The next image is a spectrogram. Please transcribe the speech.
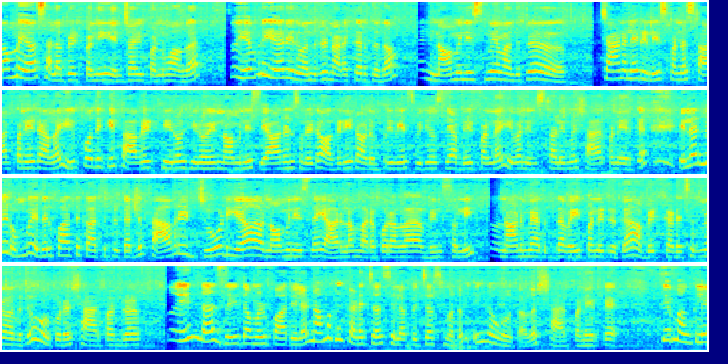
செம்மையா செலிப்ரேட் பண்ணி என்ஜாய் பண்ணுவாங்க. ஸோ எவ்ரி இயர் இது வந்துட்டு நடக்கிறது தான் நாமினிஸ்மே வந்துட்டு சேனலே ரிலீஸ் பண்ண ஸ்டார்ட் பண்ணிட்டாங்க. இப்போதைக்கு ஃபேவரட் ஹீரோ ஹீரோயின் நாமினிஸ் யாருன்னு சொல்லிட்டு ஆல்ரெடி நான் ப்ரீவியஸ் வீடியோஸ்லேயே அப்டேட் பண்ணேன். ஈவன் இன்ஸ்டாலையுமே ஷேர் பண்ணியிருக்கேன். எல்லாருமே ரொம்ப எதிர்பார்த்து காத்துட்டு இருக்கிறது ஃபேவரட் ஜோடியா நாமினிஸ்ல யாரெல்லாம் வர போறாங்க அப்படின்னு சொல்லி. ஸோ நானுமே அதுக்கு தான் வெயிட் பண்ணிட்டு இருக்கேன். அப்டேட் கிடைச்சதுமே வந்துட்டு உங்க கூட ஷேர் பண்றேன். ஸோ இந்த ஜெய் தமிழ் பார்ட்டியில் நமக்கு கிடைச்ச சில பிக்சர்ஸ் மட்டும் இங்கே உங்களுக்காக ஷேர் பண்ணியிருக்கேன். ஓகே மக்களே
